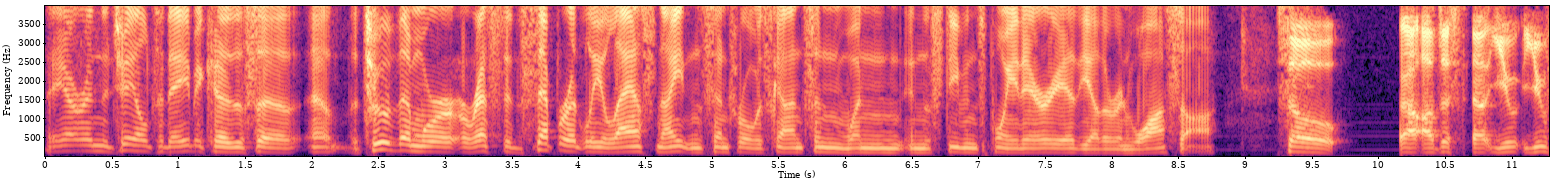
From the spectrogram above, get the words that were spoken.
They are in the jail today because uh, uh, the two of them were arrested separately last night in central Wisconsin, one in the Stevens Point area, the other in Wausau. So uh, I'll just uh, you you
